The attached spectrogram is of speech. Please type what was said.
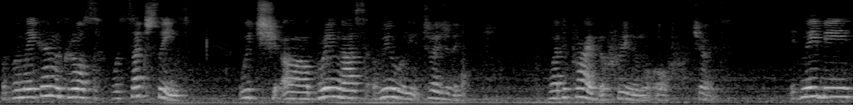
but we may come across with such things which uh, bring us really tragedy. We're deprived of freedom of choice. It may be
